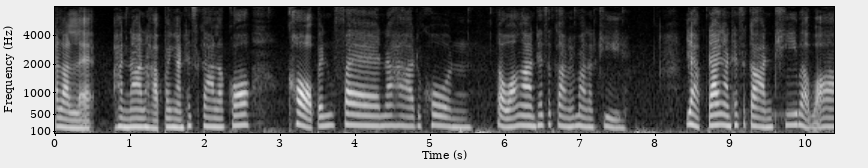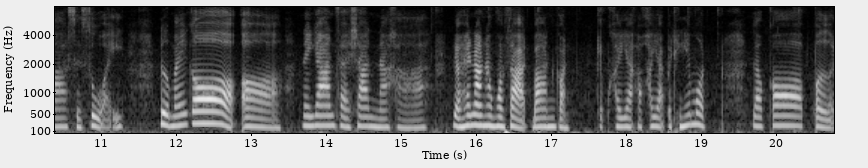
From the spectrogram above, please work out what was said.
อลันและฮันน่านะคะ ไปงานเทศกาลแล้วก็ ขอเป็นแฟนนะคะทุกคน แต่ว่างานเทศกาลไม่มาสักที อยากได้งานเทศกาลที่แบบว่าสวยๆ หรือไม่ก็เอ่อในงานแฟชั่นนะคะ เดี๋ยวให้นางทำความสะอาดบ้านก่อน เก็บขยะเอาขยะไปทิ้งให้หมด แล้วก็เปิด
